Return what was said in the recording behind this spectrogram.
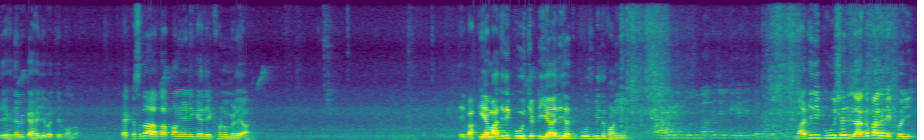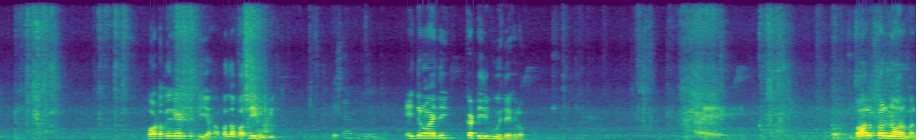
ਦੇਖਦੇ ਆ ਵੀ ਕਿਹੋ ਜਿਹੇ ਬੱਚੇ ਪਾਉਂਦਾ। ਇੱਕ ਸੁਧਾਰ ਤਾਂ ਆਪਾਂ ਨੂੰ ਯਾਨੀ ਕਿ ਦੇਖਣ ਨੂੰ ਮਿਲਿਆ। ਤੇ ਬਾਕੀ ਆ ਮੱਝ ਦੀ ਪੂਛ ਚਿੱਟੀ ਆ, ਇਹਦੀ ਸੱਚ ਪੂਛ ਵੀ ਦਿਖਾਉਣੀ ਆ। ਚਿੱਟੀ ਮੱਝ ਦੀ ਪੂਛ ਲਗਭਗ ਦੇਖੋ ਜੀ, ਫੁੱਟ ਦੇ ਨੇੜ ਚਿੱਟੀ ਆ ਅੱਬਲ ਤਾਂ ਵੱਧ ਹੀ ਹੋਊਗੀ। ਇਧਰੋਂ ਇਹਦੀ ਕੱਟੀ ਦੀ ਪੂਛ ਦੇਖ ਲਓ। ਬਿਲਕੁਲ ਨਾਰਮਲ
